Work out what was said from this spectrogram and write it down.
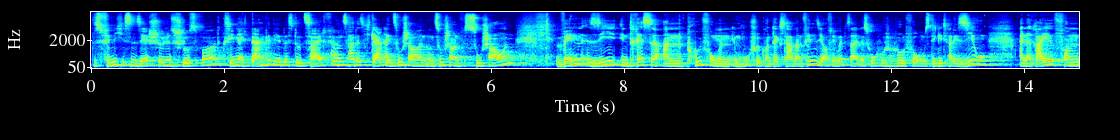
Das finde ich ist ein sehr schönes Schlusswort. Xenia, ich danke dir, dass du Zeit für uns hattest. Ich danke den Zuschauerinnen und Zuschauern fürs Zuschauen. Wenn Sie Interesse an Prüfungen im Hochschulkontext haben, dann finden Sie auf den Webseiten des Hochschulforums Digitalisierung eine Reihe von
